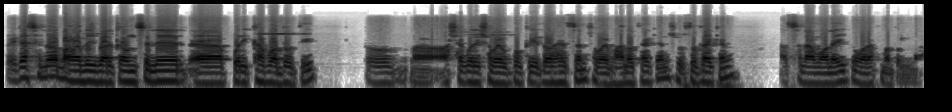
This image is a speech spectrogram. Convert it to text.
তো এটা ছিল বাংলাদেশ বার কাউন্সিলের পরীক্ষা পদ্ধতি। তো আশা করি সবাই উপকৃত হয়েছেন। সবাই ভালো থাকেন, সুস্থ থাকেন। আসসালামু আলাইকুম রহমতুল্লাহ।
